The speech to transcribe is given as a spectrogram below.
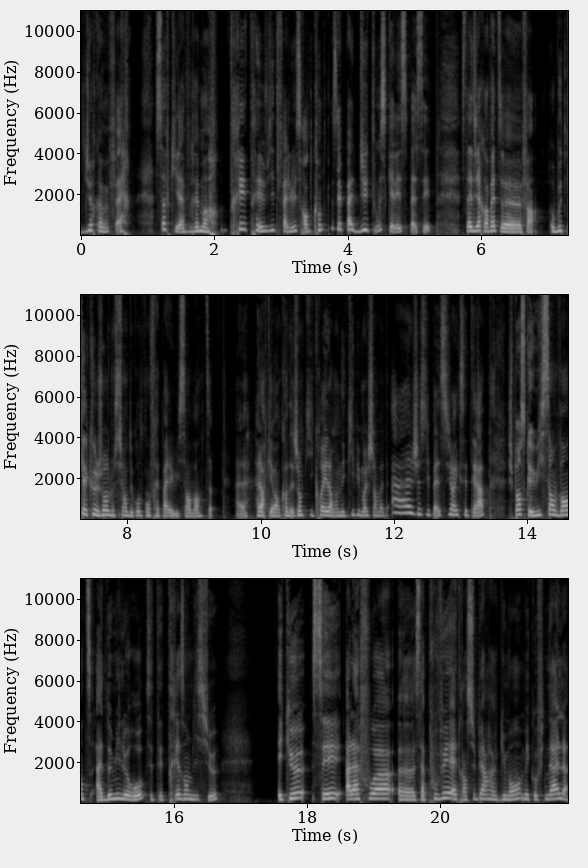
dur comme fer. Sauf qu'il a vraiment très très vite fallu se rendre compte que c'est pas du tout ce qui allait se passer. C'est-à-dire qu'en fait, euh, enfin, au bout de quelques jours, je me suis rendu compte qu'on ferait pas les 800 ventes. alors qu'il y avait encore des gens qui croyaient dans mon équipe et moi j'étais en mode ah je suis pas sûre, etc. Je pense que 800 ventes à 2000 euros, c'était très ambitieux et que c'est à la fois, euh, ça pouvait être un super argument, mais qu'au final,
